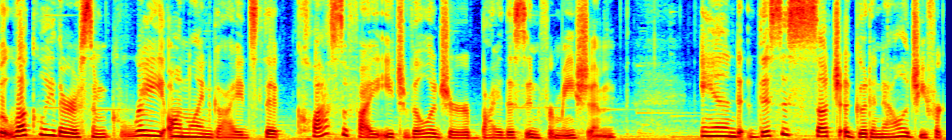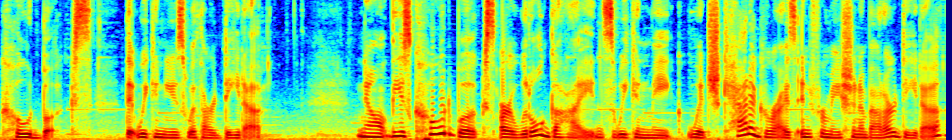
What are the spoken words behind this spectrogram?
but luckily there are some great online guides that classify each villager by this information. And this is such a good analogy for code books that we can use with our data. Now, these code books are little guides we can make which categorize information about our data.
